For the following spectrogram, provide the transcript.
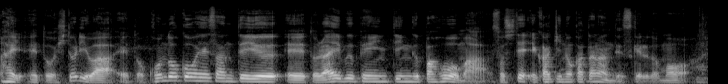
はい、えっと、一人は、えっと、近藤浩平さんっていう、えっと、ライブペインティングパフォーマーそして絵描きの方なんですけれどもはい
